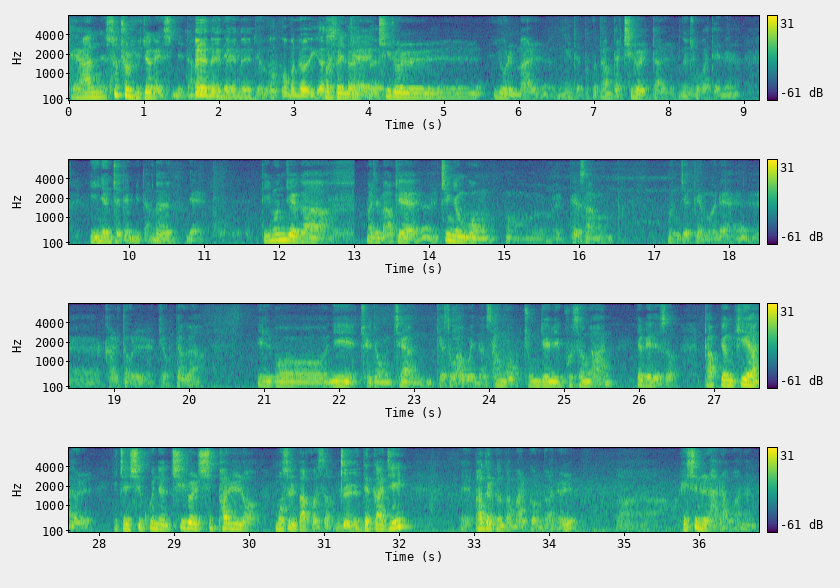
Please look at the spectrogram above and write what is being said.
대한 수출 규제가 있습니다. 네네네네. 네, 그거 그거 먼저 그래서 얘기하실까요? 이제 네. 7월 6월 말, 그 다음 달 7월 달 초가 되면 2년째 됩니다. 네. 네. 이 문제가 마지막에 징용공 어, 배상 문제 때문에 에, 갈등을 겪다가 일본이 최종 제한 계속하고 있는 삼국 중재위 구성안 여기에 대해서 답변 기한을 2019년 7월 18일로 못을 바꿔서 네. 이때까지 에, 받을 건가 말 건가를 어, 회신을 하라고 하는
